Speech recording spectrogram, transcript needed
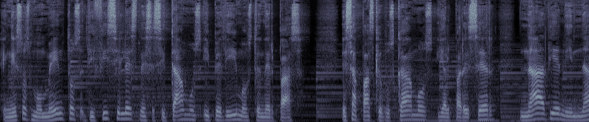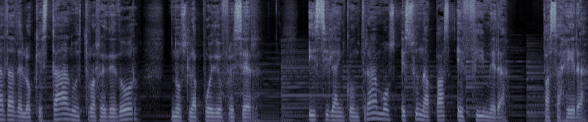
En esos momentos difíciles necesitamos y pedimos tener paz, esa paz que buscamos y al parecer nadie ni nada de lo que está a nuestro alrededor nos la puede ofrecer y si la encontramos es una paz efímera, pasajera.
